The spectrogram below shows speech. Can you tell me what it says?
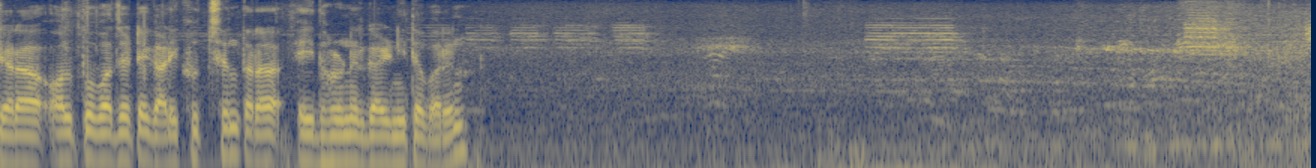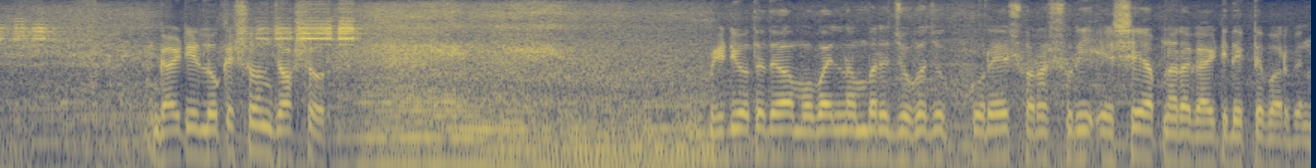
যারা অল্প বাজেটে গাড়ি খুঁজছেন, তারা এই ধরনের গাড়ি নিতে পারেন। গাড়িটির লোকেশন যশোর। ভিডিওতে দেওয়া মোবাইল নম্বরে যোগাযোগ করে সরাসরি এসে আপনারা গাড়িটি দেখতে পারবেন।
